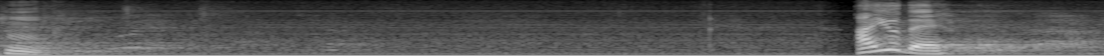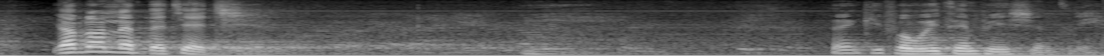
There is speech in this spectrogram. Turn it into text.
Hmm. Are you there? You have not left the church. Thank you for waiting patiently.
